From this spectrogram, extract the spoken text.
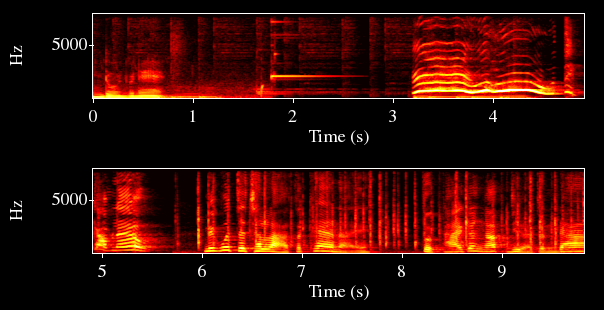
มึงโดนกูแน่ ติดกลับแล้ว นึกว่าจะฉลาดสักแค่ไหน สุดท้ายก็งับเหยื่อจนได้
